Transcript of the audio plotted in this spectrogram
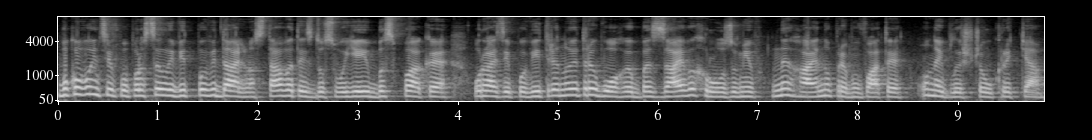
Буковинців попросили відповідально ставитись до своєї безпеки у разі повітряної тривоги без зайвих розумів негайно прямувати у найближче укриття.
